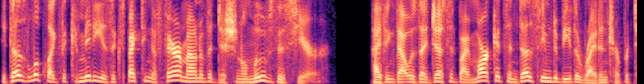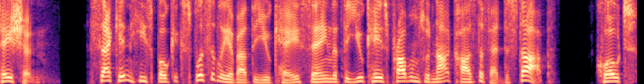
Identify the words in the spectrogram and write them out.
it does look like the committee is expecting a fair amount of additional moves this year. I think that was digested by markets and does seem to be the right interpretation. Second, he spoke explicitly about the UK, saying that the UK's problems would not cause the Fed to stop. Quote,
